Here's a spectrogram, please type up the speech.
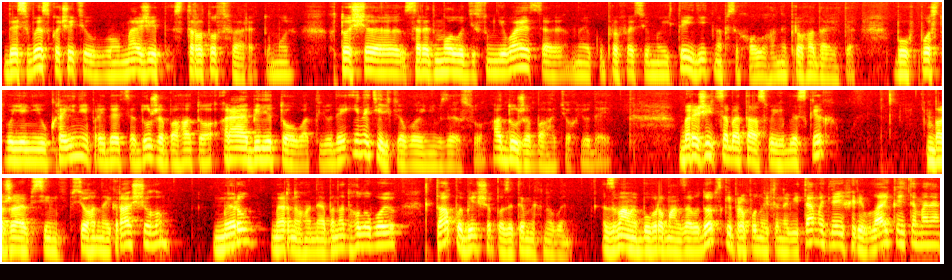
десь вискочить в межі стратосфери. Тому хто ще серед молоді сумнівається, на яку професію ми йти, йдіть на психолога, не прогадаєте. Бо в поствоєнній Україні прийдеться дуже багато реабілітовувати людей, і не тільки воїнів ЗСУ, а дуже багатьох людей. Бережіть себе та своїх близьких. Бажаю всім всього найкращого, миру, мирного неба над головою та побільше позитивних новин. З вами був Роман Заводовський. Пропонуйте нові теми для ефірів, лайкайте мене.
